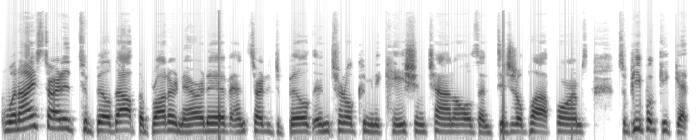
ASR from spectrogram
when I started to build out the broader narrative and started to build internal communication channels and digital platforms so people could get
